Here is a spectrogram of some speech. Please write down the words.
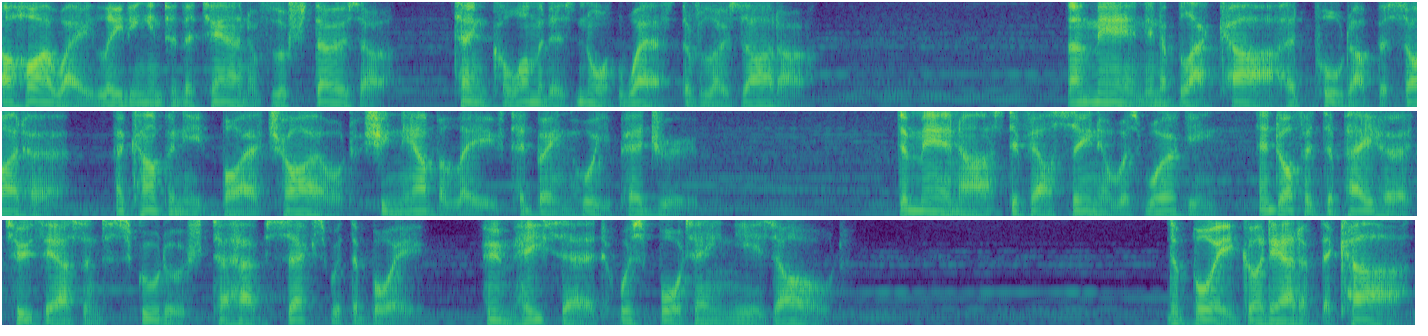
a highway leading into the town of Lustosa, 10 kilometres northwest of Lousada. A man in a black car had pulled up beside her, accompanied by a child she now believed had been Rui Pedro. The man asked if Alcina was working and offered to pay her 2,000 escudos to have sex with the boy, whom he said was 14 years old. The boy got out of the car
